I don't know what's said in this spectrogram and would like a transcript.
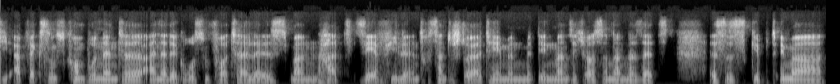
die Abwechslungskomponente einer der großen Vorteile ist, man hat sehr viele interessante Steuerthemen, mit denen man sich auseinandersetzt. Es, es gibt immer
